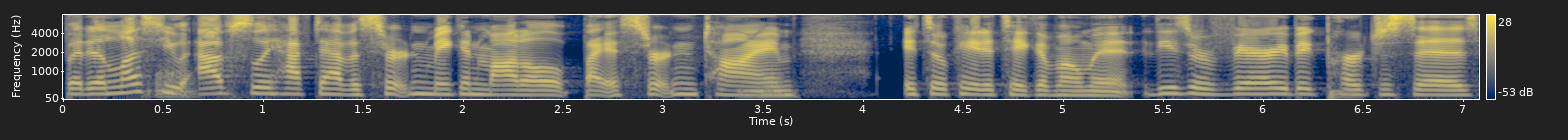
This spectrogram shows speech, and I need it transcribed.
But unless you mm-hmm. absolutely have to have a certain make and model by a certain time, mm-hmm it's okay to take a moment. These are very big purchases.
